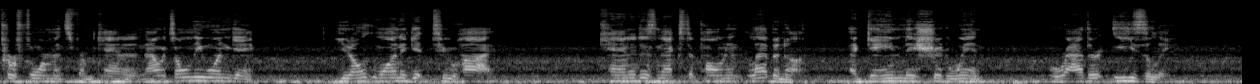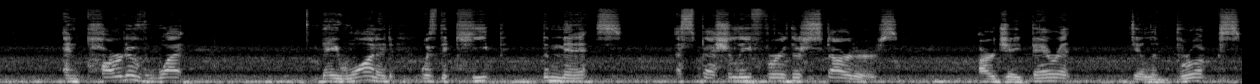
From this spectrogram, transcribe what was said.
performance from Canada. Now, it's only one game. You don't want to get too high. Canada's next opponent, Lebanon, a game they should win rather easily. And part of what they wanted was to keep the minutes, especially for their starters RJ Barrett, Dillon Brooks,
